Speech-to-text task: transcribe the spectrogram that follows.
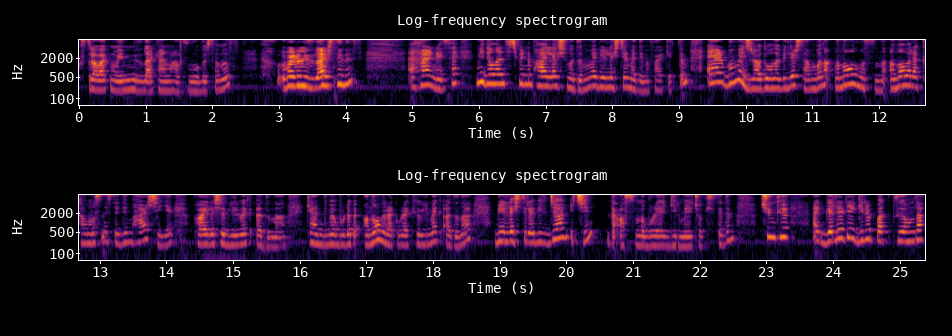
Kusura bakmayın izlerken rahatsız olursanız. Umarım izlersiniz. E, Her neyse videoların hiçbirini paylaşmadığımı ve birleştirmediğimi fark ettim. Eğer bu mecrada olabilirsem bana ana olmasını, ana olarak kalmasını istediğim her şeyi paylaşabilmek adına, kendime burada bir ana olarak bırakabilmek adına birleştirebileceğim için de aslında buraya girmeyi çok istedim. Çünkü yani galeriye girip baktığımda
